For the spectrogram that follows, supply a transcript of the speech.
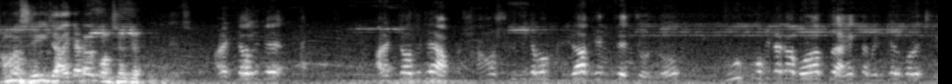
আমরা সেই জায়গাটার কনসেন্ট্রেট করতে চাইছি। আরেকটা হচ্ছে আরেকটা হচ্ছে যে আপনার সাংস্কৃতিক এবং ক্রীড়া ক্ষেত্রের জন্য দু কোটি টাকা বরাদ্দ এক একটা মেডিকেল কলেজকে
